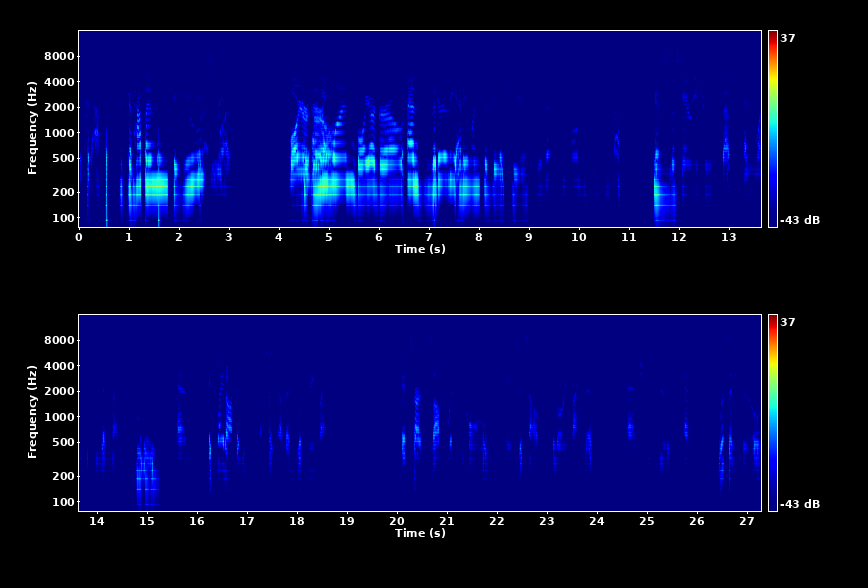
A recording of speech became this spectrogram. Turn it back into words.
it could happen. it could happen to To you, It's real. Boy or to girl. anyone, boy or girl, and literally anyone could do it to you. Even people you think you trust. It's Mm. the scary truth that anyone could be a threat. Mm-mm. and it played off in episode 7 with three friends. It starts off with the whole case itself. Ilori finds it and she reads through and listens through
